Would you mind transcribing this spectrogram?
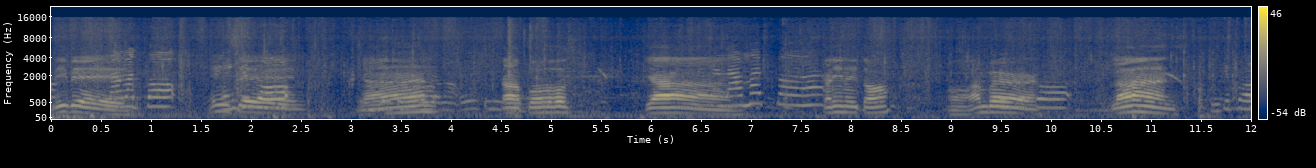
Bibe. Salamat po. Insen. Yan. Tapos, yan. Salamat po. Kanino ito? Oh, Thank Amber. you po. Lance. Thank you po.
